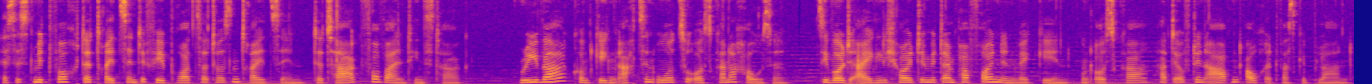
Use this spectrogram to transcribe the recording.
Es ist Mittwoch, der 13. Februar 2013, der Tag vor Valentinstag. Reva kommt gegen 18 Uhr zu Oskar nach Hause. Sie wollte eigentlich heute mit ein paar Freundinnen weggehen und Oskar hatte auf den Abend auch etwas geplant.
